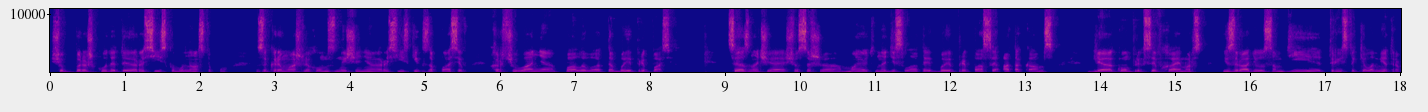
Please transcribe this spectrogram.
щоб перешкодити російському наступу, зокрема шляхом знищення російських запасів, харчування, палива та боєприпасів. Це означає, що США мають надіслати боєприпаси Атакамс для комплексів Хаймарс із радіусом дії 300 кілометрів,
